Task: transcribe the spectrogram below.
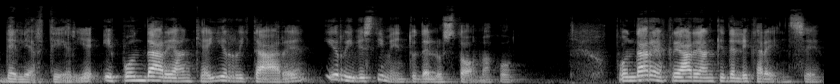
delle arterie e può andare anche a irritare il rivestimento dello stomaco. Può andare a creare anche delle carenze,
